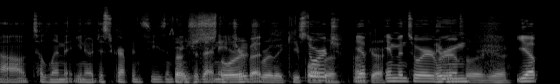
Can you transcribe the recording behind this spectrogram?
uh, to limit you know discrepancies and so things of that storage nature but where they keep storage all the yep okay. inventory room Inventory, yeah. Yep.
